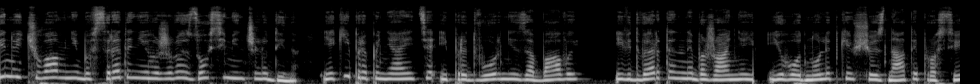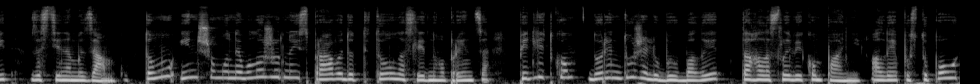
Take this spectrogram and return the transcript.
Він відчував, ніби всередині його живе зовсім інша людина, якій припиняється і придворні забави, і відверте небажання його однолітків щось знати про світ за стінами замку. Тому іншому не було жодної справи до титулу наслідного принца. Підлітком Дорін дуже любив бали та галасливі компанії, але поступово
